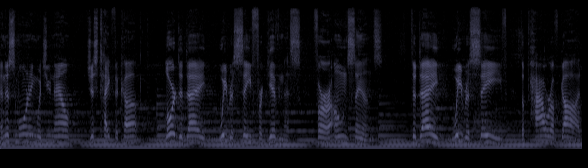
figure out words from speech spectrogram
And this morning, would you now just take the cup? Lord, today we receive forgiveness for our own sins. Today we receive the power of God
